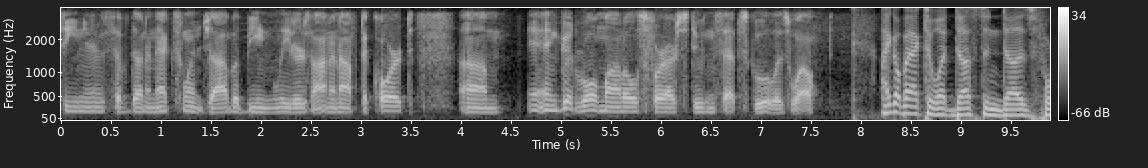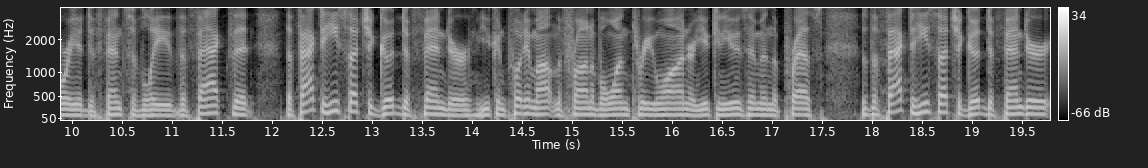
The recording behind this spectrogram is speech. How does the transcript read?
seniors have done an excellent job of being leaders on and off the court um, and good role models for our students at school as well. I go back to what Dustin does for you defensively. The fact that the fact that he's such a good defender, you can put him out in the front of a one-three-one, or you can use him in the press. Is the fact that he's such a good defender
